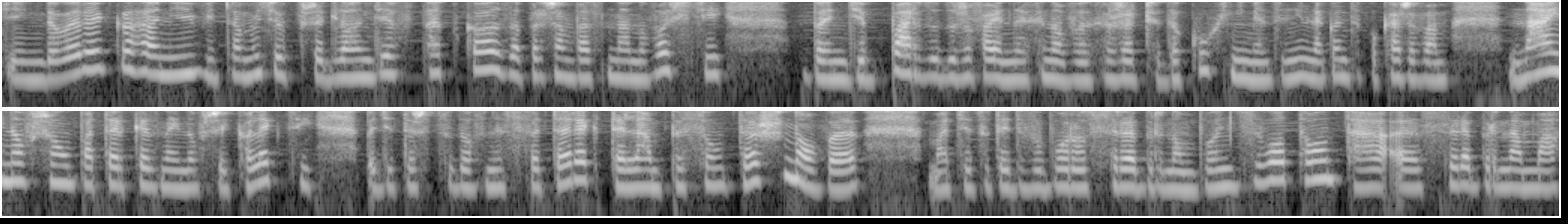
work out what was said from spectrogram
Dzień dobry, kochani. Witamy się w przeglądzie w Pepko. Zapraszam Was na nowości. Będzie bardzo dużo fajnych nowych rzeczy do kuchni. Między innymi na końcu pokażę Wam najnowszą paterkę z najnowszej kolekcji. Będzie też cudowny sweterek. Te lampy są też nowe. Macie tutaj do wyboru srebrną bądź złotą. Ta e, srebrna ma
